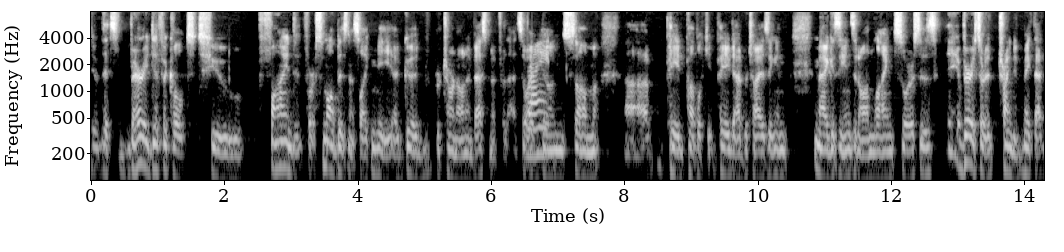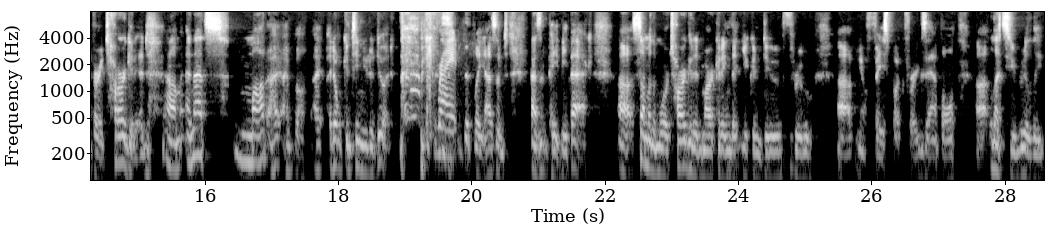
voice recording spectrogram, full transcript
it's very difficult to find for a small business like me a good return on investment for that. So right. I've done some uh, paid public paid advertising in magazines and online sources, very sort of trying to make that very targeted. Um, and that's mod. I, I, well, I, I, don't continue to do it right. simply hasn't hasn't paid me back. Uh, some of the more targeted marketing that you can do through, uh, you know, Facebook, for example, uh, lets you really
